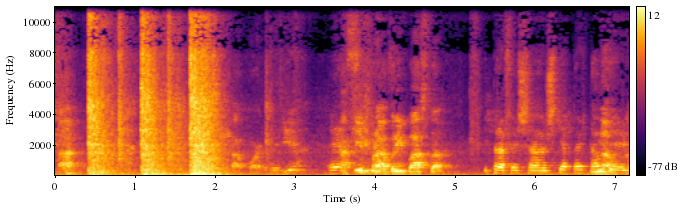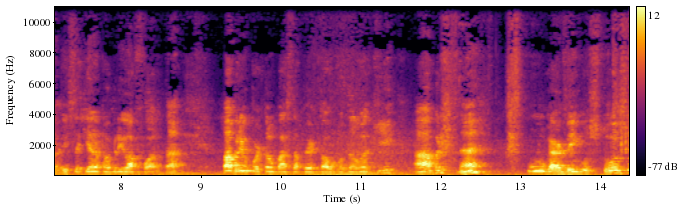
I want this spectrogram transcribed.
tá? Fechar a porta aqui. É aqui assim para abrir basta e para fechar, acho que é apertar Não, o verde. Não, esse aqui era para abrir lá fora, tá? Para abrir o portão basta apertar o botão aqui, abre, né? Um lugar bem gostoso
